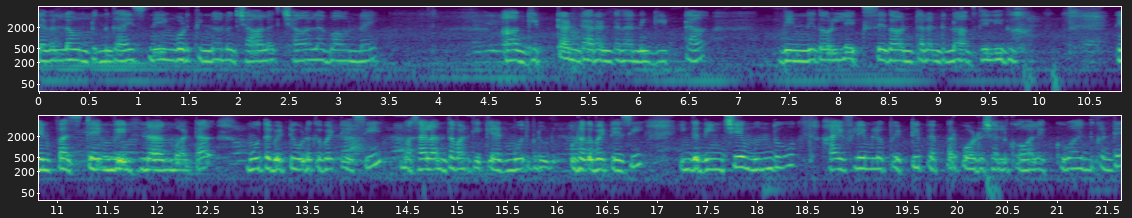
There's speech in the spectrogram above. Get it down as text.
లెవెల్లో ఉంటుంది గాయస్ నేను కూడా తిన్నాను. చాలా చాలా బాగున్నాయి. ఆ గిట్ట అంటారంట దాన్ని గిట్ట. దీన్ని ఏదో లెగ్స్ ఏదో అంటారంట నాకు తెలీదు. నేను ఫస్ట్ టైం వింటున్నాను అనమాట మూత పెట్టి ఉడకబెట్టేసి మసాలా అంతా వాడికి ఎక్కేటట్టు మూత పెట్టి ఉడకబెట్టేసి ఇంకా దించే ముందు హై ఫ్లేమ్లో పెట్టి పెప్పర్ పౌడర్ చల్లుకోవాలి ఎక్కువ. ఎందుకంటే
